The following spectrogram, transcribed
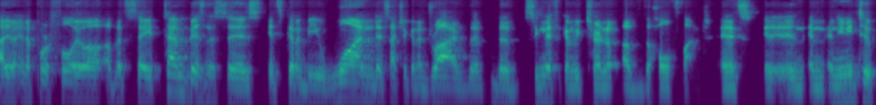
uh, in a portfolio of let's say 10 businesses it's going to be one that's actually going to drive the, the significant return of the whole fund. And it's and, and you need to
